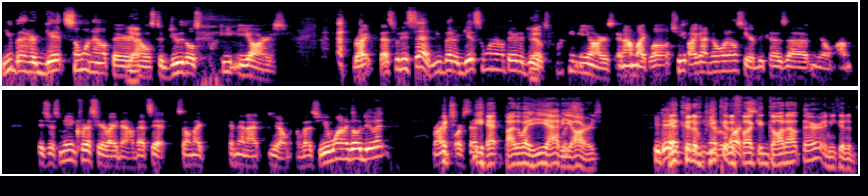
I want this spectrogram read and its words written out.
you better get someone out there Yep. else to do those fucking ERs. right? That's what he said. You better get someone out there to do Yep. those fucking ERs. And I'm like, well, chief, I got no one else here because uh, you know, I'm it's just me and Chris here right now. That's it. So I'm like, and then I, you know, unless you want to go do it, right? Which or had, by the way, he had Which- ERs. he did. He could have he never could have fucking gone out there and he could have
